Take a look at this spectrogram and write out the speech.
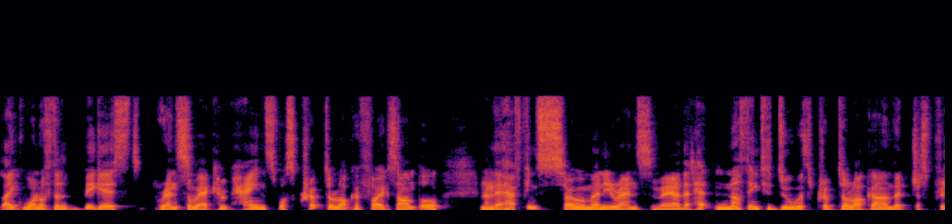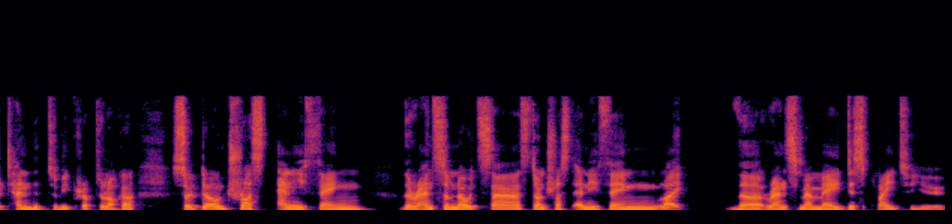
Like one of the biggest ransomware campaigns was CryptoLocker, for example. And mm. there have been so many ransomware that had nothing to do with CryptoLocker that just pretended to be CryptoLocker. So don't trust anything the ransom note says don't trust anything like the ransomware may display to you.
